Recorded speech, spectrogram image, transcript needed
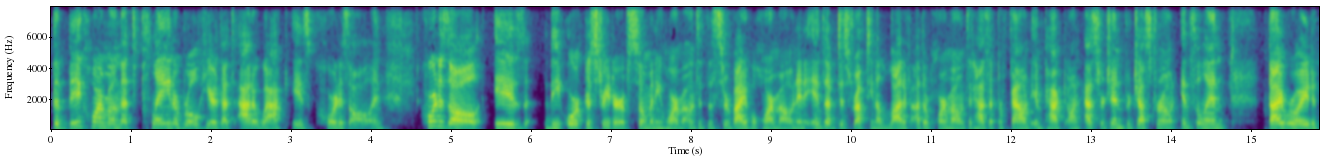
the big hormone that's playing a role here that's out of whack is cortisol. And cortisol is the orchestrator of so many hormones. It's a survival hormone and it ends up disrupting a lot of other hormones. It has a profound impact on estrogen, progesterone, insulin, thyroid.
